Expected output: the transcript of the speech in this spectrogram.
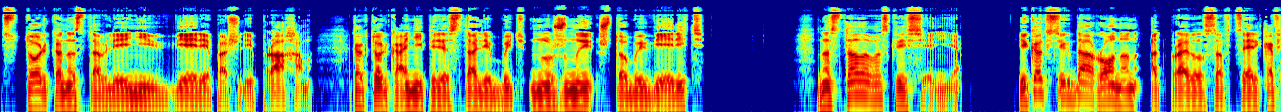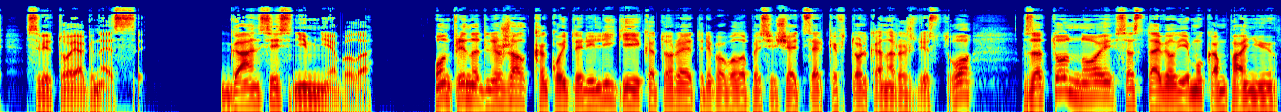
Столько наставлений в вере пошли прахом, как только они перестали быть нужны, чтобы верить. Настало воскресенье, и, как всегда, Ронан отправился в церковь святой Агнессы. Ганси с ним не было. Он принадлежал к какой-то религии, которая требовала посещать церковь только на Рождество, зато Ной составил ему компанию.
